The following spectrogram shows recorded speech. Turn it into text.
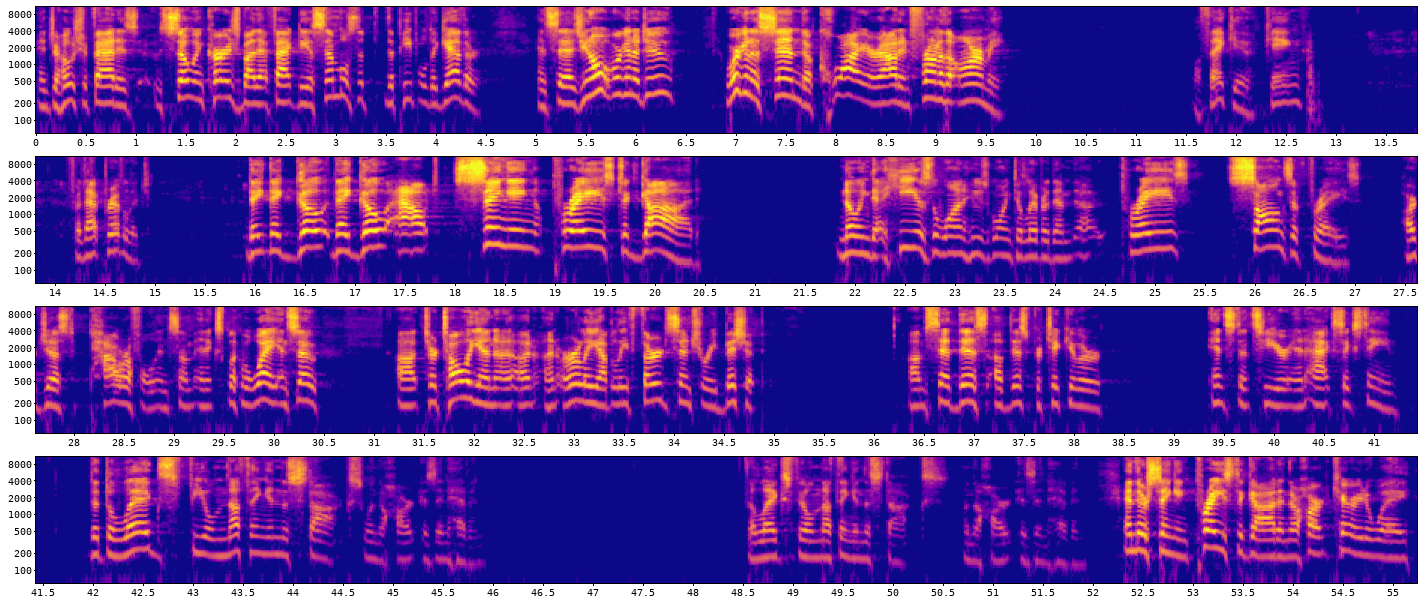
And Jehoshaphat is so encouraged by that fact, he assembles the, the people together and says, You know what we're going to do? We're going to send a choir out in front of the army. Well, thank you, King, for that privilege. They, they, go, they go out singing praise to God knowing that He is the one who's going to deliver them. Uh, praise, songs of praise, are just powerful in some inexplicable way. And so, uh, Tertullian, uh, an early, I believe, third century bishop, um, said this of this particular instance here in Acts 16 that the legs feel nothing in the stocks when the heart is in heaven. The legs feel nothing in the stocks when the heart is in heaven. And they're singing praise to God and their heart carried away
